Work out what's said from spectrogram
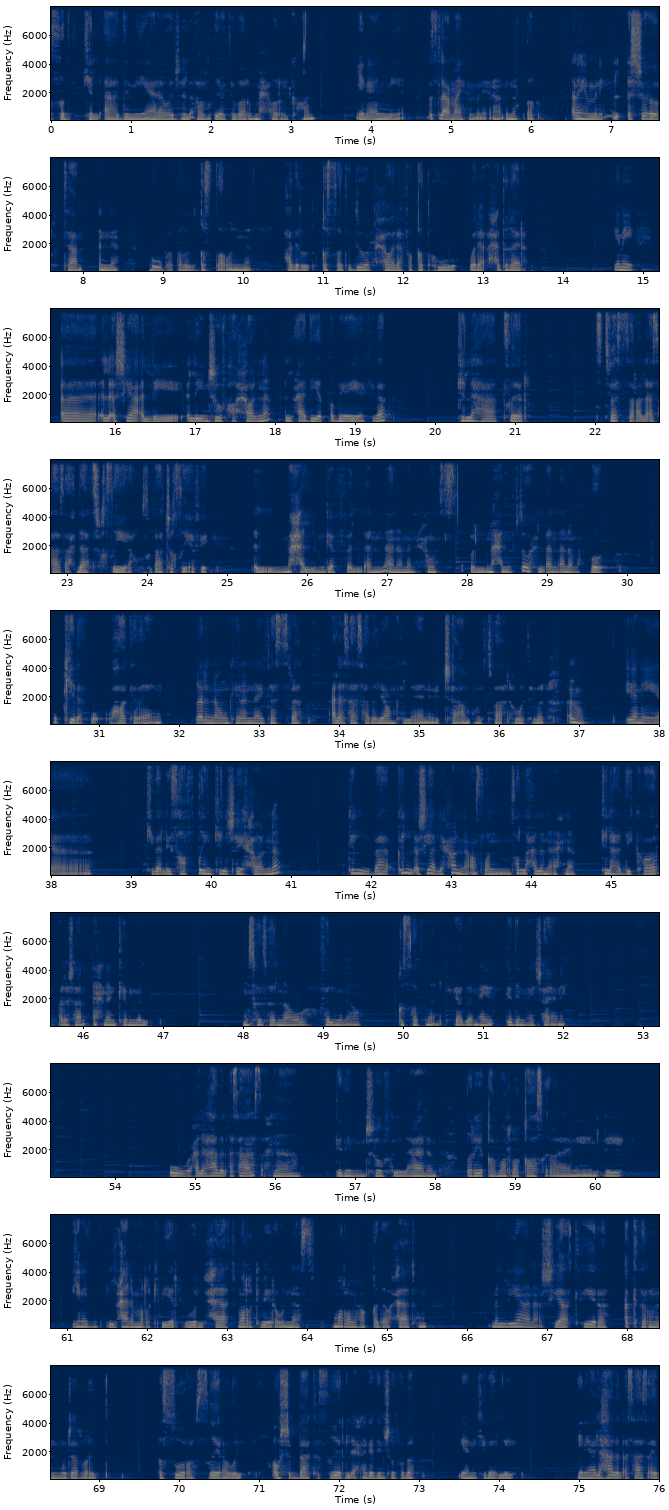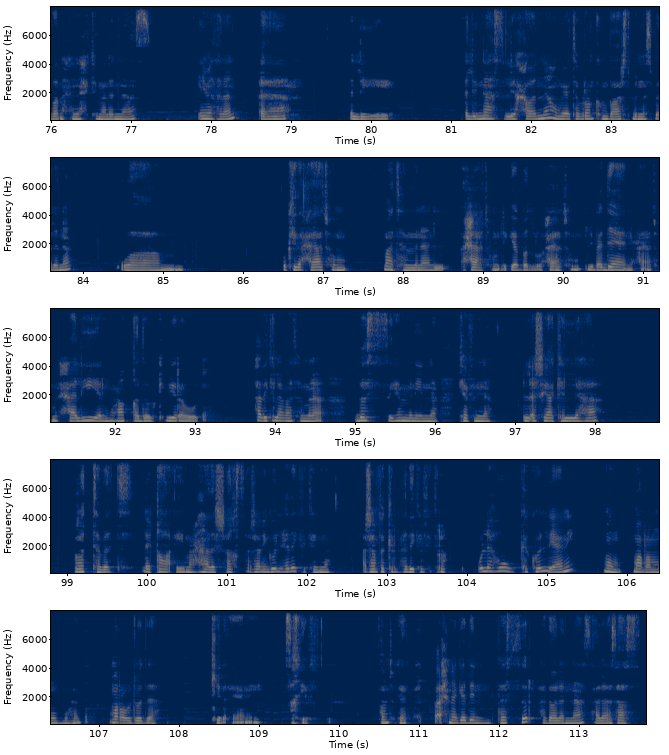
صدق كل آدمي على وجه الأرض يعتبر محور الكون يعني علميا. بس لا ما يهمني أنا هذه النقطة. أنا يهمني الشعور التام أنه هو بطل القصة وأنه هذه القصة تدور حوله فقط هو ولا أحد غيره. يعني آه الأشياء اللي اللي نشوفها حولنا العادية الطبيعية كذا كلها تصير تتفسر على أساس أحداث شخصية أو صفات شخصية في المحل مقفل لأن أنا منحوس والمحل مفتوح لأن أنا محظوظ وكذا وهكذا يعني. غير إنه ممكن إنه يفسره على أساس هذا اليوم كله يعني ويتشائم ويتفائل هو المهم يعني آه كذا اللي صافطين كل شيء حولنا كل با... كل الأشياء اللي حولنا أصلا مصلحة لنا إحنا. كلها ديكور علشان إحنا نكمل مسلسلنا وفيلمنا وقصتنا اللي قاعدين قاعدين نعيشها يعني. وعلى هذا الأساس إحنا قاعدين نشوف العالم بطريقة مرة قاصرة يعني اللي يعني العالم مرة كبير والحياة مرة كبيرة والناس مرة معقدة وحياتهم مليانة أشياء كثيرة أكثر من مجرد الصورة الصغيرة وال أو الشباك الصغير اللي إحنا قاعدين نشوفه به يعني كذا اللي يعني على هذا الأساس أيضا إحنا نحكم على الناس. يعني مثلا آه اللي اللي الناس اللي حولنا هم يعتبرون كومبارس بالنسبة لنا. و وكذا حياتهم ما تهمنا حياتهم اللي قبل وحياتهم اللي بعدين وحياتهم الحالية المعقدة والكبيرة و... هذه كلها ما تهمنا بس يهمني إنه كيف إنه الأشياء كلها رتبت لقائي مع هذا الشخص عشان يقول لي هذيك الكلمة عشان أفكر بهذيك الفكرة. ولا هو ككل يعني مو مرة مو مهم مرة وجوده كذا يعني سخيف. فهمتوا كيف؟ فإحنا قاعدين نفسر هذول الناس على أساس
